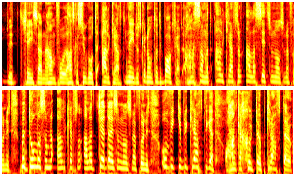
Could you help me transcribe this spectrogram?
Du vet, Kejsaren, han, får, han ska suga åt all kraft. Nej, då ska de ta tillbaka kraft. Han har samlat all kraft från alla Sith som någonsin har funnits. Men de har samlat all kraft från alla Jedi som någonsin har funnits. Och vilket blir kraftigast? Och han kan skjuta upp krafter och,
